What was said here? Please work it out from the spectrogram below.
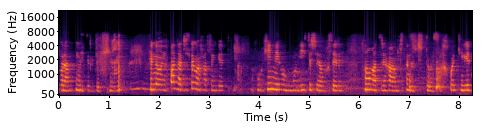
бүр амт нь мэдэрдэг гэх юм. Тэр нөгөө Японд ажилладаг байхад ингээд хин нэг хүмүүс ийтэш явахлаар туун газрынхаа амттан өчтдөг байсан аахгүй. Тэгээд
